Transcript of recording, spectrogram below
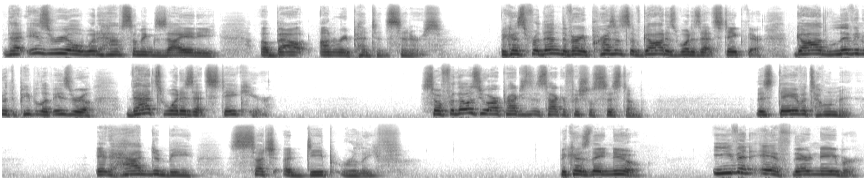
that Israel would have some anxiety about unrepentant sinners. Because for them, the very presence of God is what is at stake there. God living with the people of Israel, that's what is at stake here. So, for those who are practicing the sacrificial system, this Day of Atonement, it had to be such a deep relief. Because they knew, even if their neighbor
